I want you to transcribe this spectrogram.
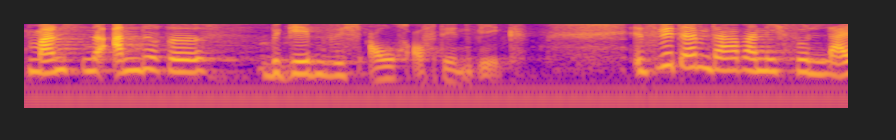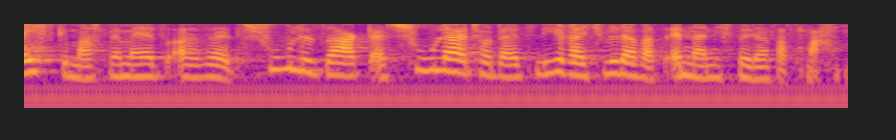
Manche andere begeben sich auch auf den Weg. Es wird einem da aber nicht so leicht gemacht, wenn man jetzt also als Schule sagt, als Schulleiter oder als Lehrer, ich will da was ändern, ich will da was machen.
